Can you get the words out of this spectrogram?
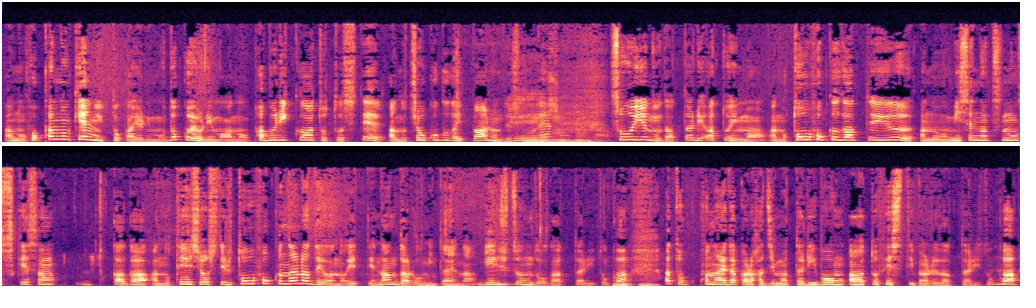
あの他の県とかよりもどこよりもあのパブリックアートとしてあの彫刻がいっぱいあるんですよね。そういうのだったり、あと今、あの、東北画っていう、あの、三瀬夏之助さんとかが、あの、提唱している東北ならではの絵ってなんだろうみたいな芸術運動があったりとか、あと、この間から始まったリボンアートフェスティバルだったりとか、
